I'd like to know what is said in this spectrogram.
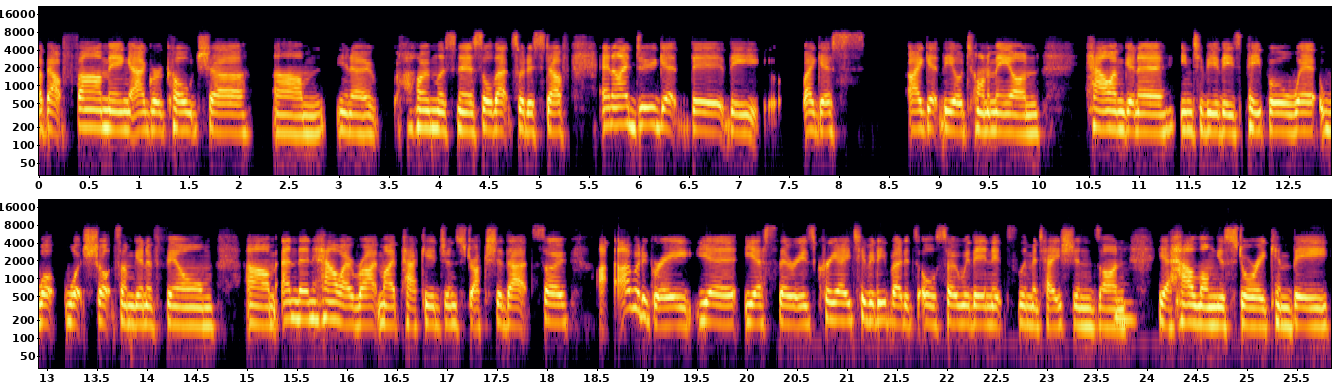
about farming, agriculture, um, you know, homelessness, all that sort of stuff. And I do get the the, I guess, I get the autonomy on, how I'm going to interview these people, where what what shots I'm going to film, um, and then how I write my package and structure that. So I, I, would agree. Yeah, yes, there is creativity, but it's also within its limitations on mm. yeah how long your story can be,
